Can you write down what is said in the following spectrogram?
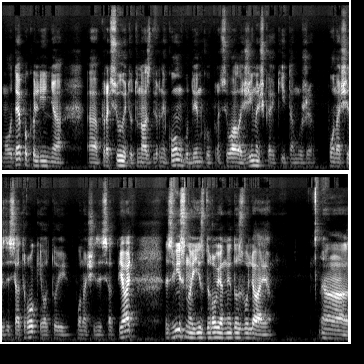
молоде покоління. Працюють тут у нас двірником в будинку, працювала жіночка, якій там уже понад 60 років, а то й понад 65. Звісно, її здоров'я не дозволяє е,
